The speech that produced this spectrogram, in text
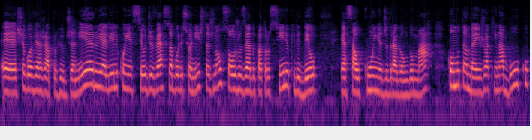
é, chegou a viajar para o Rio de Janeiro e ali ele conheceu diversos abolicionistas, não só o José do Patrocínio, que lhe deu essa alcunha de dragão do mar, como também Joaquim Nabuco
